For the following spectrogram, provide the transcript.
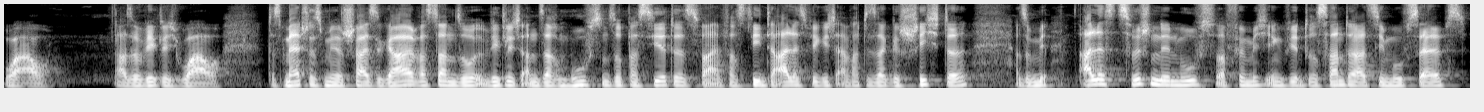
wow. Also wirklich wow. Das Match ist mir scheißegal, was dann so wirklich an Sachen Moves und so passiert ist. War einfach, es diente alles wirklich einfach dieser Geschichte. Also mir, alles zwischen den Moves war für mich irgendwie interessanter als die Moves selbst.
